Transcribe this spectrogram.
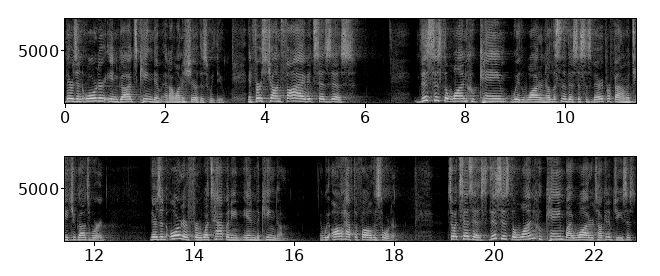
There's an order in God's kingdom, and I want to share this with you. In 1 John 5, it says this This is the one who came with water. Now, listen to this. This is very profound. I'm going to teach you God's word. There's an order for what's happening in the kingdom, and we all have to follow this order. So it says this This is the one who came by water, talking of Jesus,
